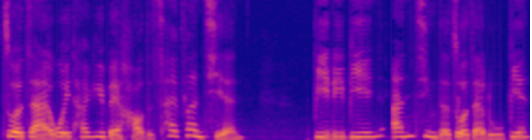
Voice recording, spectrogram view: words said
坐在为他预备好的菜饭前。比利宾安静地坐在炉边。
